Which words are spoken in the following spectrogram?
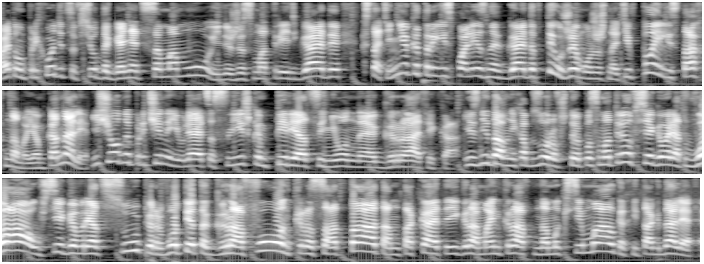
Поэтому приходится все догонять самому или же смотреть гайды. Кстати, некоторые из полезных гайдов ты уже можешь найти в плейлистах на моем канале. Еще одной причиной является слишком переоцененная графика. Из недавних обзоров, что я посмотрел, все говорят, вау, все говорят, супер, вот это графон, красота, там такая-то игра Майнкрафт на максималках и так далее.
